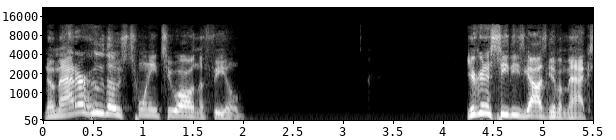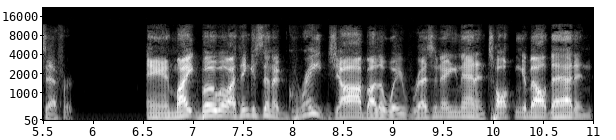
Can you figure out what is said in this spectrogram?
No matter who those 22 are on the field, you're going to see these guys give a max effort. And Mike Bobo, I think, has done a great job, by the way, resonating that and talking about that and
